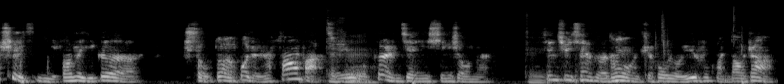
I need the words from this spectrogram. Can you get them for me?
制乙方的一个手段或者是方法。所以我个人建议新手呢，先去签合同，之后有预付款到账。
